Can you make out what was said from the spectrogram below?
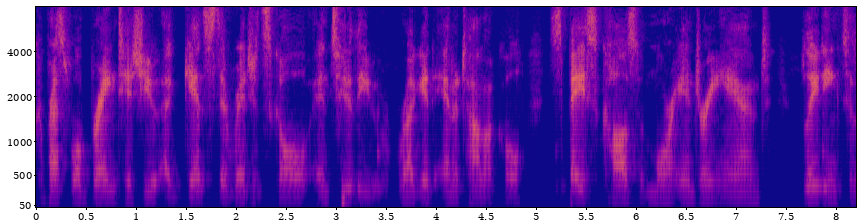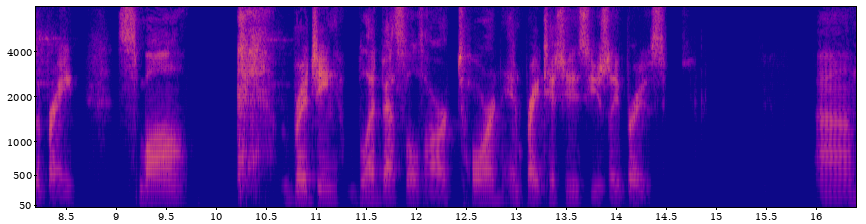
compressible brain tissue against the rigid skull into the rugged anatomical space caused more injury and bleeding to the brain. Small bridging blood vessels are torn and brain tissue is usually bruised. Um,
